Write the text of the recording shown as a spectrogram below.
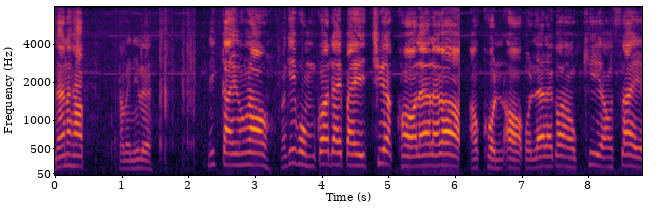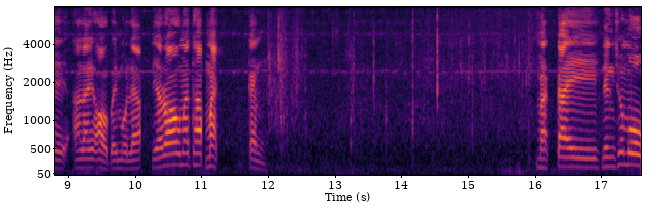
แล้วนะครับทำแบบนี้เลย นี่ไก่ของเรา เมื่อกี้ผมก็ได้ไปเชือกคอแล้วแล้วก็เอาขนออกหมดแล้วแล้วก็เอาขี้เอาไส้อะไรออกไปหมดแล้ว เดี๋ยวเรามาทำหมักกัน หมักไก่หนึ่งชั่วโมง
